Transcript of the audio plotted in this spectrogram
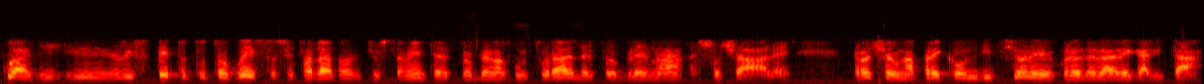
Guardi, eh, rispetto a tutto questo si è parlato giustamente del problema culturale del problema sociale, però c'è una precondizione che è quella della legalità,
